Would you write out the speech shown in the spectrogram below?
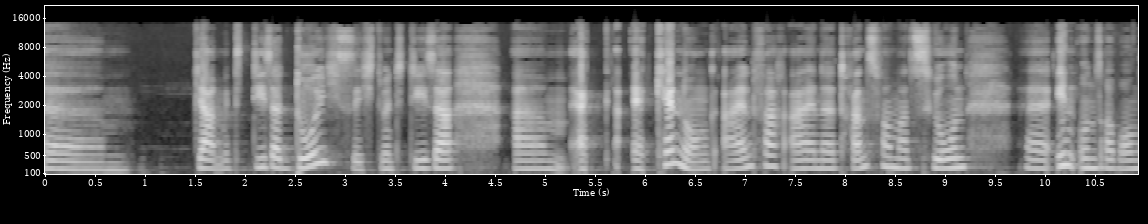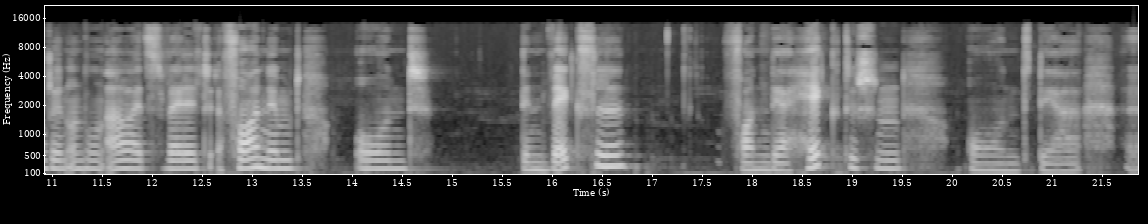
ähm, ja mit dieser Durchsicht, mit dieser ähm, er Erkennung einfach eine Transformation äh, in unserer Branche, in unserer Arbeitswelt vornimmt und den Wechsel von der hektischen und der äh,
